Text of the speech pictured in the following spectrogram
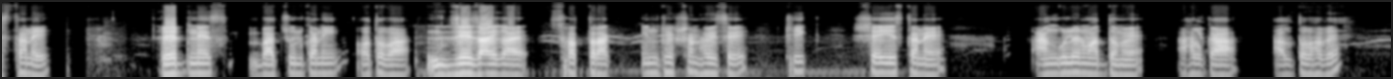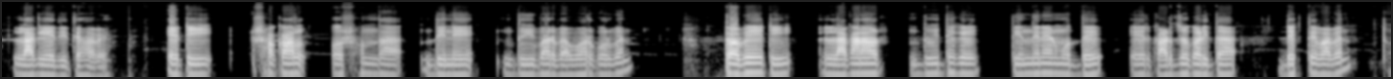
স্থানে রেডনেস বা চুলকানি অথবা যে জায়গায় ছত্রাক ইনফেকশন হয়েছে, ঠিক সেই স্থানে আঙ্গুলের মাধ্যমে হালকা আলতোভাবে লাগিয়ে দিতে হবে। এটি সকাল ও সন্ধ্যা দিনে দুইবার ব্যবহার করবেন। তবে এটি লাগানোর দুই থেকে তিন দিনের মধ্যে এর কার্যকারিতা দেখতে পাবেন। তো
